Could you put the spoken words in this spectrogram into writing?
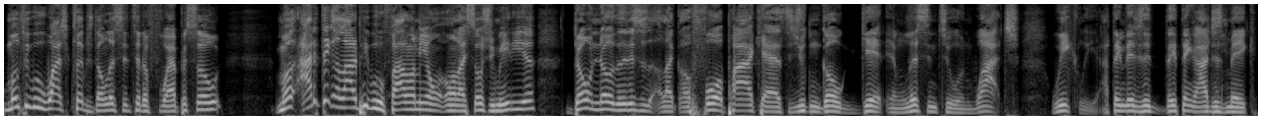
most people who watch clips don't listen to the full episode. I think a lot of people who follow me on, on like social media don't know that this is like a full podcast that you can go get and listen to and watch weekly. I think they just, they think I just make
